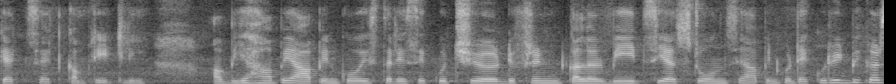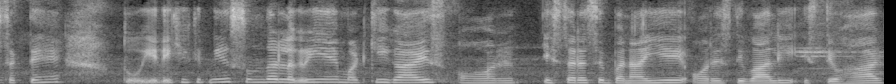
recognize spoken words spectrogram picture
get set completely अब यहाँ पे आप इनको इस तरह से कुछ डिफरेंट कलर बीड्स या स्टोन से आप इनको डेकोरेट भी कर सकते हैं। तो ये देखिए कितनी सुंदर लग रही है मटकी गाइस और इस तरह से बनाइए और इस दिवाली, इस त्यौहार,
